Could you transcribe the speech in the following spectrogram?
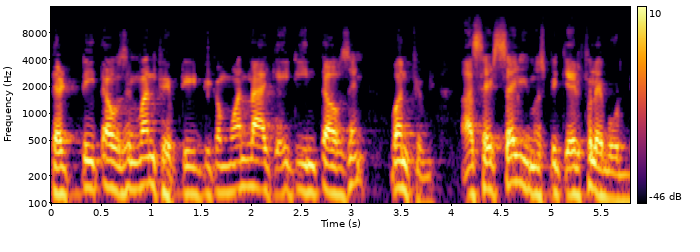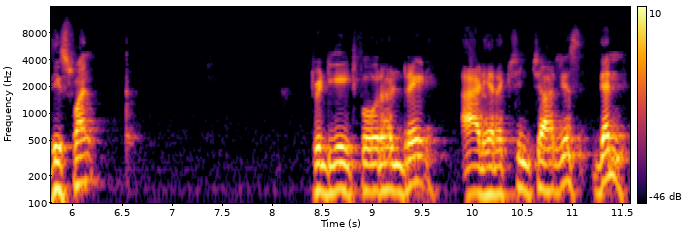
30,150. It become 1 lakh 18,150. Asset side, you must be careful about this one. 28,400. Add erection charges. Then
